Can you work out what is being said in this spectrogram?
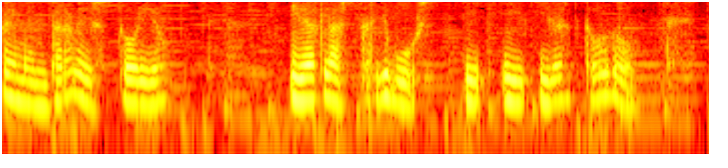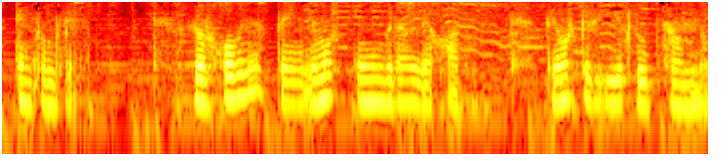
remontar a la historia y ver las tribus y, y ver todo. Entonces, los jóvenes tenemos un gran legado. Tenemos que seguir luchando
